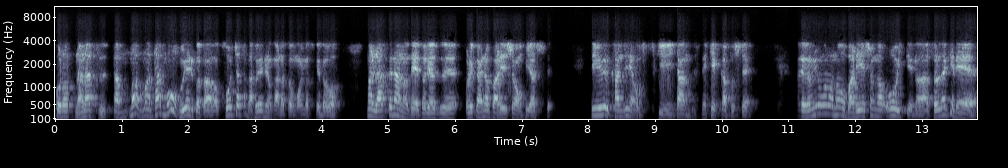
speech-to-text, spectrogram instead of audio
この7つ、あまあまあ、多分もう増えることは、紅茶とか増えるのかなと思いますけど、まあ楽なので、とりあえずこれからのバリエーションを増やして、っていう感じに落ち着いたんですね、結果として。飲み物のバリエーションが多いっていうのは、それだけで、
